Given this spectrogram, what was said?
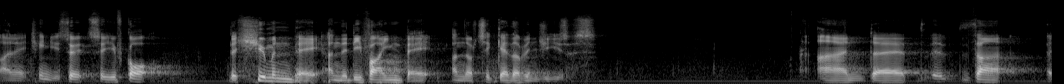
and it changes. So, so you've got the human bit and the divine bit, and they're together in Jesus. And uh, that, uh,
